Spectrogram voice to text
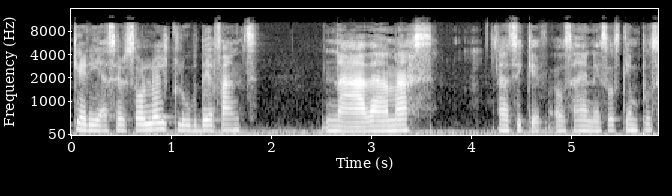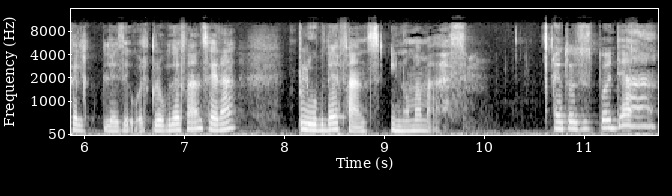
quería hacer solo el club de fans, nada más. Así que, o sea, en esos tiempos el, les digo, el club de fans era club de fans y no mamadas. Entonces, pues ya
